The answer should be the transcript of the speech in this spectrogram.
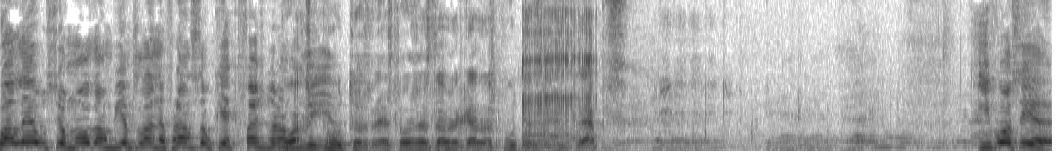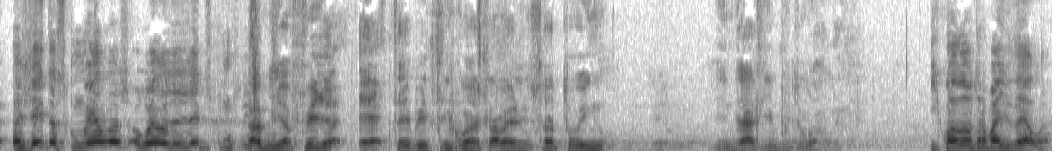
qual é o seu modo ambiente lá na França? O que é que faz durante o Gosto de dia? putas. Esta hoje estava na casa das putas. Em trapos. E você ajeita-se com elas ou elas ajeitam-se consigo? A minha filha é, tem 25 anos, trabalha no Santoinho, ainda aqui em Portugal. E qual é o trabalho dela?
